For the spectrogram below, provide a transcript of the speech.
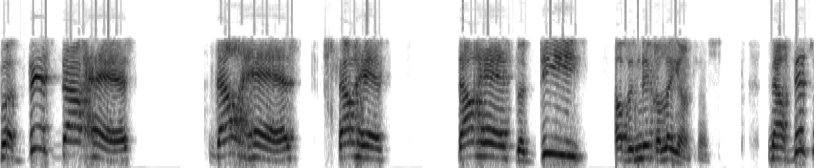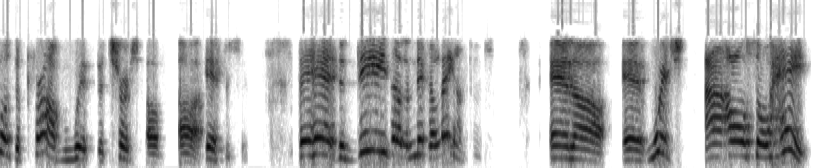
But this thou hast, thou hast, thou hast, thou hast the deeds of the Nicolaitans. Now, this was the problem with the church of uh, Ephesus. They had the deeds of the Nicolaitans, and uh, and which I also hate.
